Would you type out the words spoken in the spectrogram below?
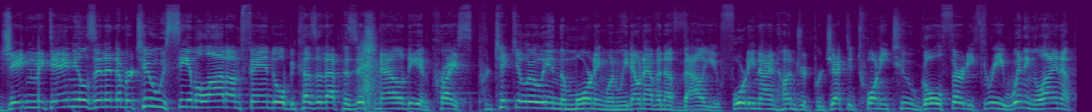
Jaden McDaniels in at number two. We see him a lot on FanDuel because of that positionality and price, particularly in the morning when we don't have enough value. 4,900, projected 22, goal 33, winning lineup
